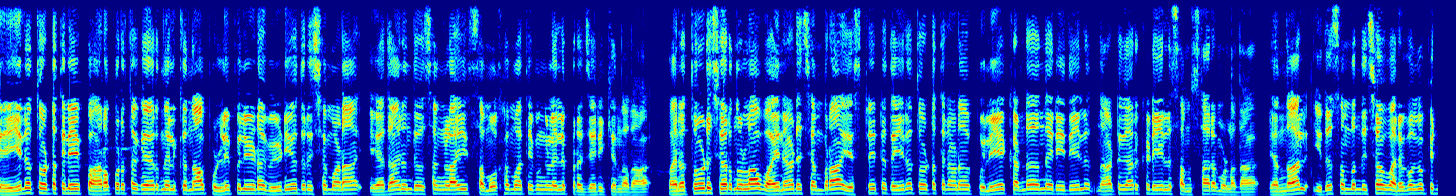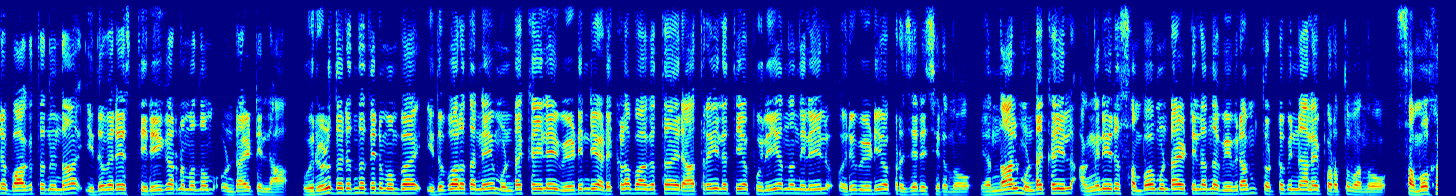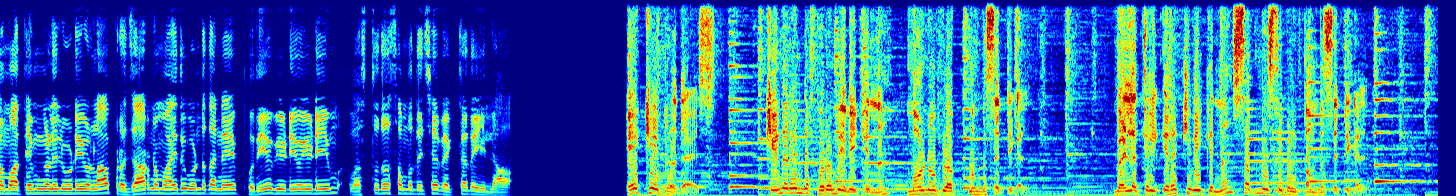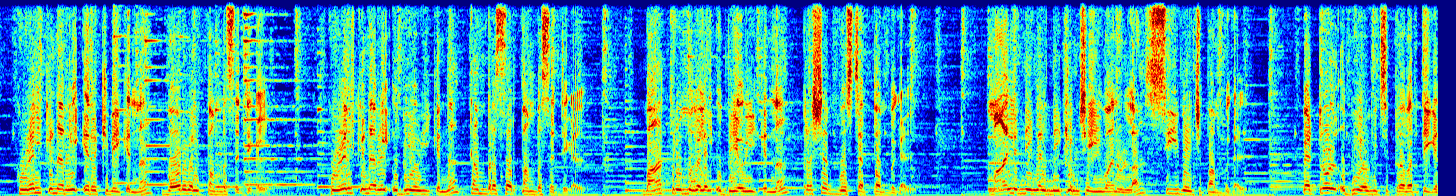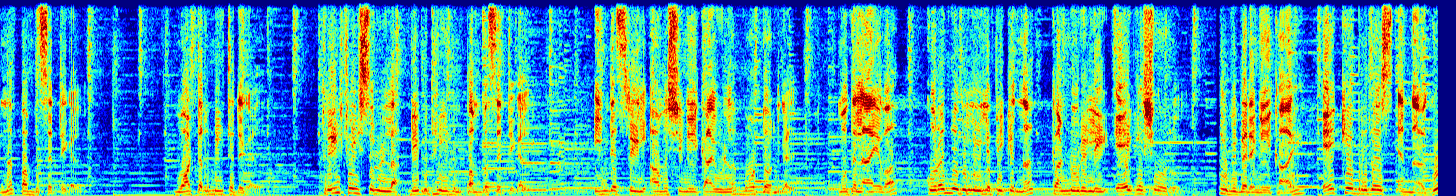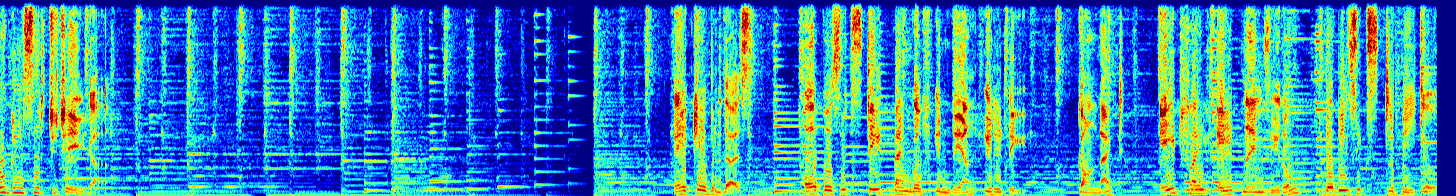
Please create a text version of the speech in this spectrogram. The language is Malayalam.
തേയിലത്തോട്ടത്തിലെ പാറപ്പുറത്ത് കയറി നിൽക്കുന്ന പുള്ളിപ്പുലിയുടെ വീഡിയോ ദൃശ്യമാണ് ഏതാനും ദിവസങ്ങളായി സമൂഹ മാധ്യമങ്ങളിൽ പ്രചരിക്കുന്നത്. വനത്തോട് ചേർന്നുള്ള വയനാട് ചെമ്പ്ര എസ്റ്റേറ്റ് തേയിലത്തോട്ടത്തിലാണ് പുലിയെ കണ്ടതെന്ന രീതിയിൽ നാട്ടുകാർക്കിടയിൽ സംസാരമുള്ളത്. എന്നാൽ ഇത് സംബന്ധിച്ച് വനവകുപ്പിന്റെ ഭാഗത്തു നിന്ന് ഇതുവരെ സ്ഥിരീകരണമൊന്നും ഉണ്ടായിട്ടില്ല. ഉരുൾ ദുരന്തത്തിനു മുമ്പ് ഇതുപോലെ തന്നെ മുണ്ടക്കയിലെ വീടിന്റെ അടുക്കള ഭാഗത്ത് രാത്രിയിലെത്തിയ പുലി എന്ന നിലയിൽ ഒരു വീഡിയോ പ്രചരിച്ചിരുന്നു. എന്നാൽ മുണ്ടക്കൈയിൽ അങ്ങനെയൊരു സംഭവം ഉണ്ടായിട്ടില്ലെന്ന വിവരം തൊട്ടുപിന്നാലെ പുറത്തു വന്നു സമൂഹ മാധ്യമങ്ങളിലൂടെയുള്ള പ്രചാരണമായതുകൊണ്ട് തന്നെ പുതിയ വീഡിയോയുടെയും വസ്തുത സംബന്ധിച്ച് വ്യക്തതയില്ല. എ കെ ബ്രദേഴ്സ് കിണറിന്റെ പുറമെ വയ്ക്കുന്ന മോണോബ്ലോക്ക് പമ്പ് സെറ്റുകൾ വെള്ളത്തിൽ ഇറക്കി വയ്ക്കുന്ന സബ്മിസിബിൾ പമ്പ് സെറ്റുകൾ കുഴൽ കിണറിൽ ഇറക്കി വയ്ക്കുന്ന ബോർവെൽ പമ്പ് സെറ്റുകൾ കുഴൽ കിണറിൽ ഉപയോഗിക്കുന്ന കംപ്രസർ പമ്പ് സെറ്റുകൾ ബാത്റൂമുകളിൽ ഉപയോഗിക്കുന്ന പ്രഷർ ബൂസ്റ്റർ പമ്പുകൾ മാലിന്യങ്ങൾ നീക്കം ചെയ്യുവാനുള്ള സീവേജ് പമ്പുകൾ പെട്രോൾ ഉപയോഗിച്ച് പ്രവർത്തിക്കുന്ന പമ്പ് സെറ്റുകൾ. വാട്ടർ മീറ്ററുകൾ ത്രീ ഫേസിലുള്ള വിവിധയിനം പമ്പ് സെറ്റുകൾ ഇൻഡസ്ട്രിയൽ ആവശ്യങ്ങൾക്കായുള്ള മോട്ടോറുകൾ മുതലായവ കുറഞ്ഞ വിലയിൽ ലഭിക്കുന്ന കണ്ണൂരിലെ ഏക ഷോറൂം വിവരങ്ങൾക്കായി എ കെ ബ്രദേഴ്സ് എന്ന് ഗൂഗിൾ സെർച്ച് ചെയ്യുക. Brothers opposite State Bank of India Iritty contact eight five eight nine zero double six triple two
